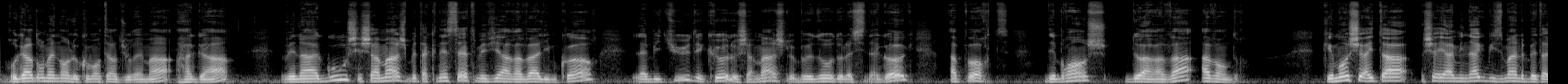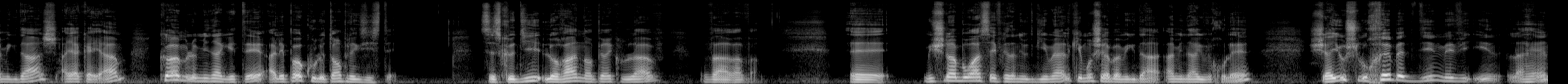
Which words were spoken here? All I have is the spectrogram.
Regardons maintenant le commentaire du Réma, Haga. Venahagu shamash betakneset mevia arava limkor. L'habitude est que le shamash, le bedeau de la synagogue, apporte des branches de harava à vendre. Comme le minag était à l'époque où le temple existait. C'est ce que dit le Ran dans Periklulav va harava. Et Mishnah Bura Seif Katanut Gimel, Kemo shaya minag vechule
